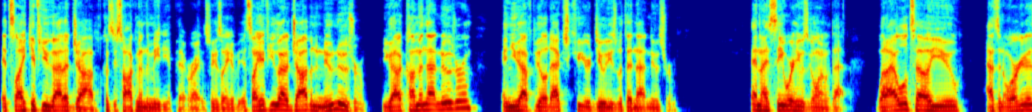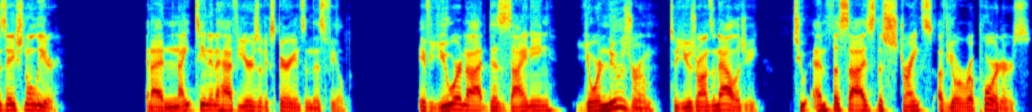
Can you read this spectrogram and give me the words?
"It's like if you got a job because he's talking in the media pit, right? So he's like, it's like if you got a job in a new newsroom, you got to come in that newsroom, and you have to be able to execute your duties within that newsroom." And I see where he was going with that. What I will tell you as an organizational leader, and I have 19 and a half years of experience in this field. If you are not designing your newsroom, to use Ron's analogy, to emphasize the strengths of your reporters,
